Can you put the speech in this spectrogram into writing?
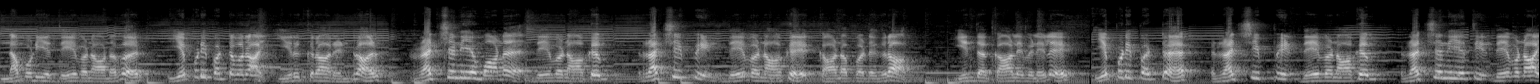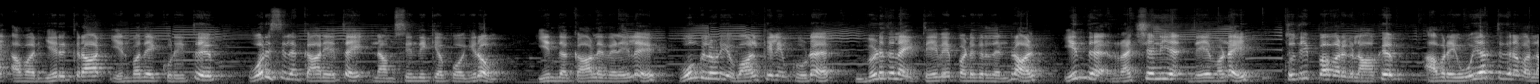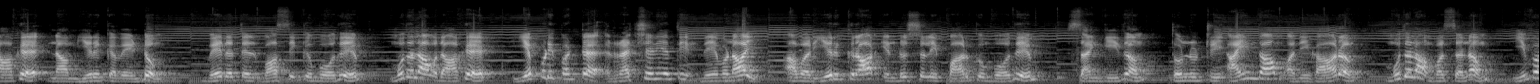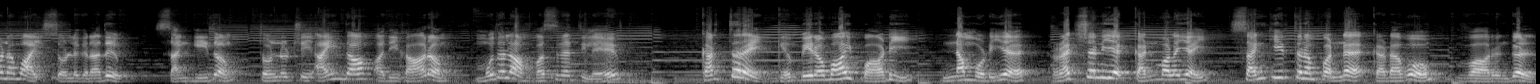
நம்முடைய தேவனானவர் எப்படிப்பட்டவராய் இருக்கிறார் என்றால் ரட்சணியமான தேவனாக ரட்சிப்பின் தேவனாக காணப்படுகிறார். இந்த காலவேளையிலே எப்படிப்பட்ட ரட்சிப்பின் தேவனாக ரட்சணியத்தின் தேவனாய் அவர் இருக்கிறார் என்பதை குறித்து ஒரு சில காரியத்தை நாம் சிந்திக்க போகிறோம். இந்த காலவேளையிலே உங்களுடைய வாழ்க்கையிலும் கூட விடுதலை தேவைப்படுகிறது என்றால் இந்த ரட்சணிய தேவனை துதிப்பவர்களாக அவரை உயர்த்துகிறவர்களாக நாம் இருக்க வேண்டும். வேதத்தில் வாசிக்கும் போது முதலாவதாக எப்படிப்பட்ட ரட்சணியத்தின் தேவனாய் அவர் இருக்கிறார் என்று சொல்லி பார்க்கும்போது சங்கீதம் தொன்னூற்றி ஐந்தாம் அதிகாரம் முதலாம் வசனம் இவ்வனமாய் சொல்லுகிறது. சங்கீதம் தொன்னூற்றி ஐந்தாம் அதிகாரம் முதலாம் வசனத்திலே கர்த்தரை கம்பீரமாய் பாடி நம்முடைய ரட்சணிய கண்மலையை சங்கீர்த்தனம் பண்ண கடவோம் வாருங்கள்.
